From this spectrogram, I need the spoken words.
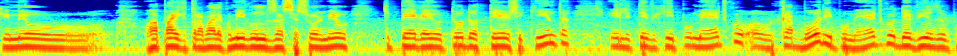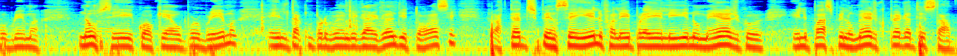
que meu o rapaz que trabalha comigo, um dos assessores meu, que pega eu toda terça e quinta, ele teve que ir para o médico, acabou de ir para o médico, devido ao problema, não sei qual é o problema, ele está com problema de garganta e tosse, até dispensei ele, falei para ele ir no médico, ele passa pelo médico, pega atestado.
